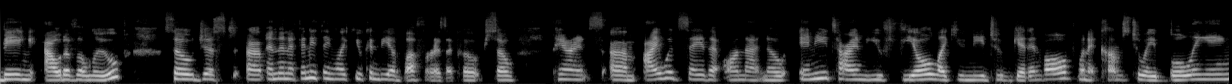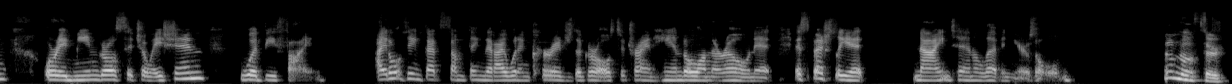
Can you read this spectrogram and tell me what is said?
being out of the loop. So just, uh, and then if anything, like you can be a buffer as a coach. So parents, um, I would say that on that note, anytime you feel like you need to get involved when it comes to a bullying or a mean girl situation would be fine. I don't think that's something that I would encourage the girls to try and handle on their own at, especially at 9, 10, 11 years old. I don't know if they're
